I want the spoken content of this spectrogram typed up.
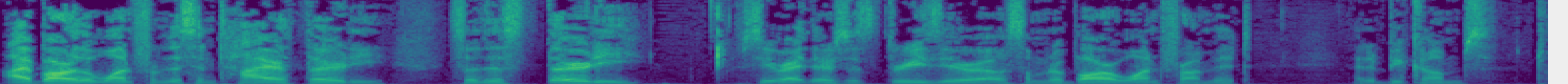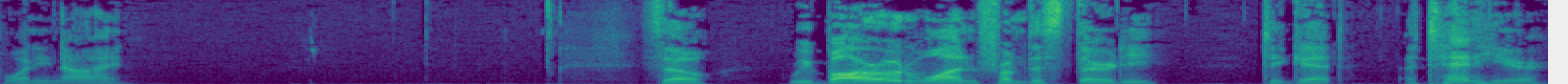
I borrow the 1 from this entire 30. So this 30, see right there's this 3 0, so I'm going to borrow 1 from it, and it becomes 29. So we borrowed 1 from this 30 to get a 10 here.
